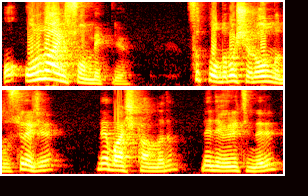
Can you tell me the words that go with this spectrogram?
o, onu da aynı son bekliyor. Futbolda başarı olmadığı sürece ne başkanların ne de yönetimlerin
